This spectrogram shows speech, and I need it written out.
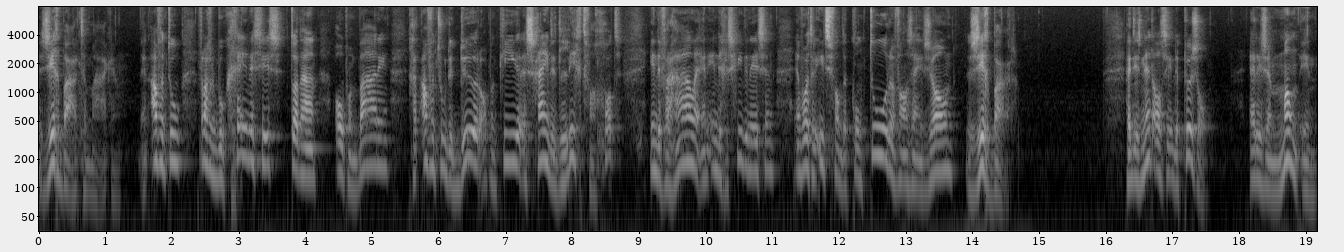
zichtbaar te maken. En af en toe, vanaf het boek Genesis tot aan Openbaring, gaat af en toe de deur op een kier en schijnt het licht van God in de verhalen en in de geschiedenissen en wordt er iets van de contouren van zijn zoon zichtbaar. Het is net als in de puzzel. Er is een man in.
